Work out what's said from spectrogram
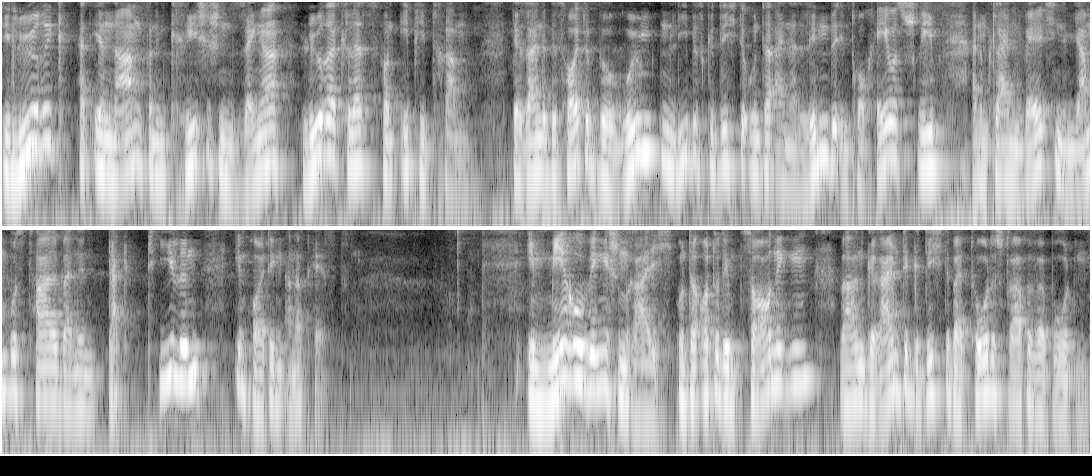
Die Lyrik hat ihren Namen von dem griechischen Sänger Lyrakles von Epitram, der seine bis heute berühmten Liebesgedichte unter einer Linde im Trochäus schrieb, einem kleinen Wäldchen im Jambustal bei den Daktilen im heutigen Anapest. Im Merowingischen Reich unter Otto dem Zornigen waren gereimte Gedichte bei Todesstrafe verboten.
